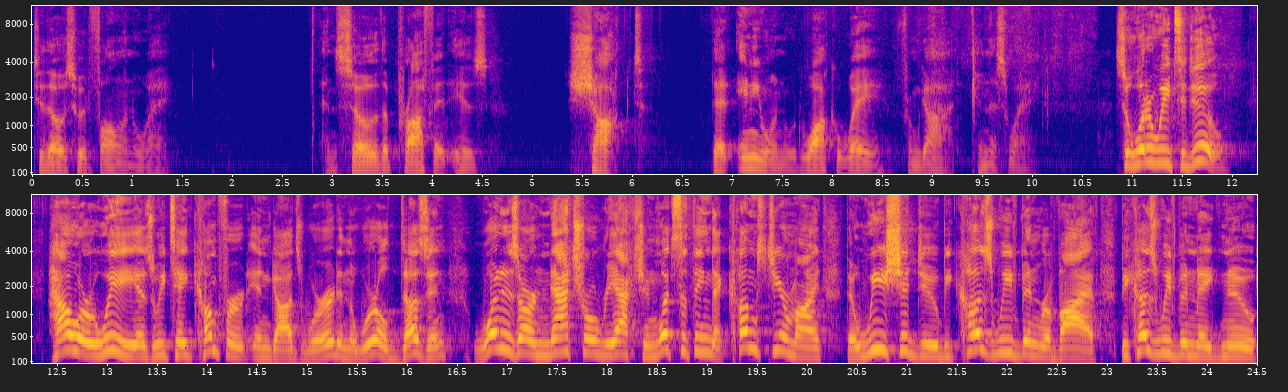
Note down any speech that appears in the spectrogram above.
to those who had fallen away. And so the prophet is shocked that anyone would walk away from God in this way. So, what are we to do? How are we, as we take comfort in God's word and the world doesn't, what is our natural reaction? What's the thing that comes to your mind that we should do because we've been revived, because we've been made new,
